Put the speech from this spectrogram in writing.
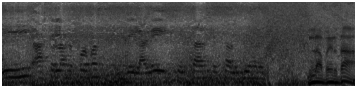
y hacer las reformas de la ley que están establecidas el La verdad,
